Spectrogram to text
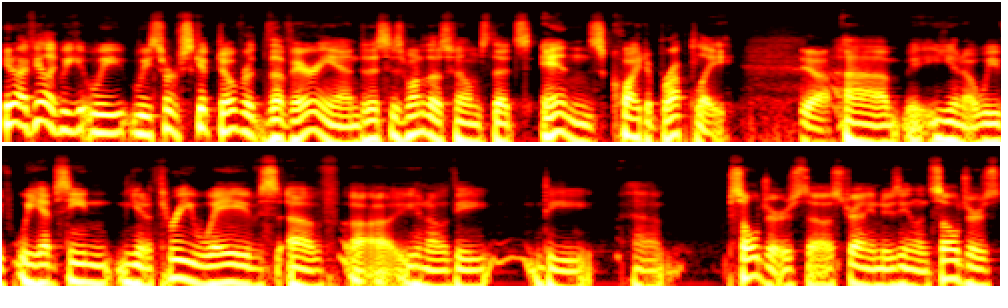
you know, I feel like we we we sort of skipped over the very end. This is one of those films that ends quite abruptly. Yeah. Um, you know, we've we have seen you know three waves of uh, you know the the um soldiers, uh, Australian New Zealand soldiers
